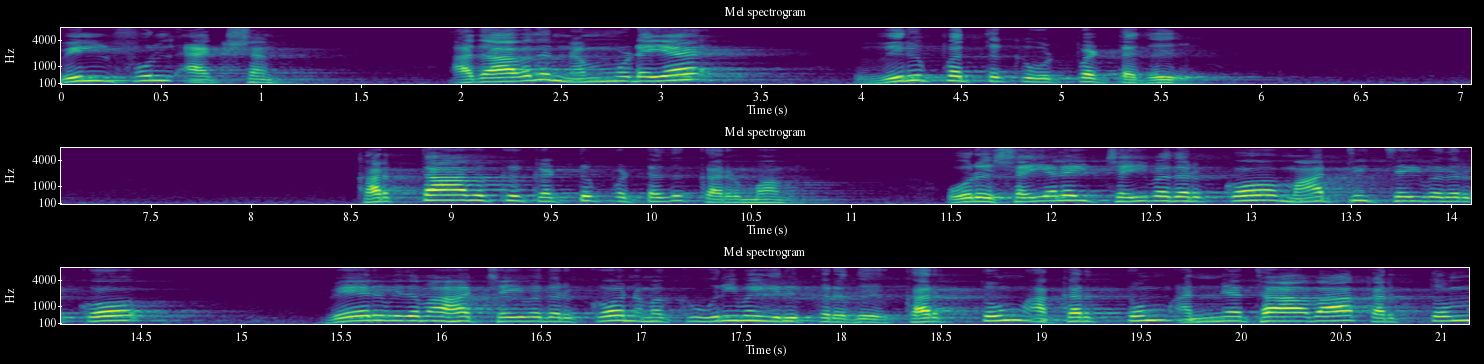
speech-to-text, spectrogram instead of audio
வில்ஃபுல் ஆக்ஷன் அதாவது நம்முடைய விருப்பத்துக்கு உட்பட்டது. கர்த்தாவுக்கு கட்டுப்பட்டது கர்மம். ஒரு செயலை செய்வதற்கோ மாற்றி செய்வதற்கோ வேறு விதமாக செய்வதற்கோ நமக்கு உரிமை இருக்கிறது. கர்த்தும் அகர்த்தும் அந்நதாவா கர்த்தும்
